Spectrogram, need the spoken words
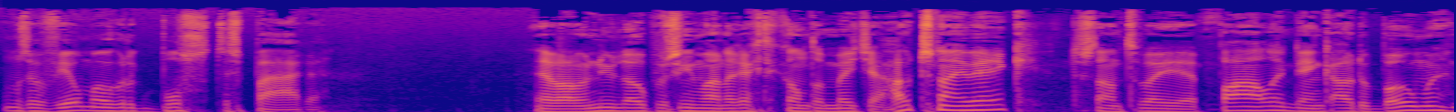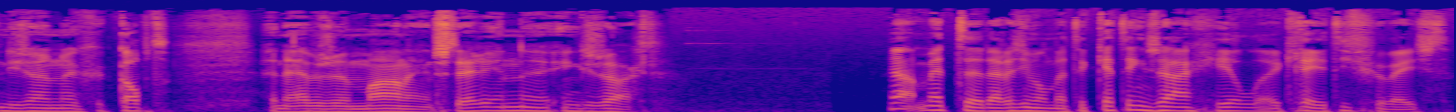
om zoveel mogelijk bos te sparen. Waar we nu lopen zien we aan de rechterkant een beetje houtsnijwerk. Er staan twee uh, palen, ik denk oude bomen, die zijn uh, gekapt. En daar hebben ze manen en sterren in, uh, ingezaagd. Ja, met, daar is iemand met de kettingzaag heel creatief geweest.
